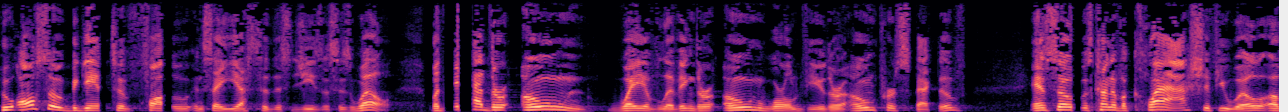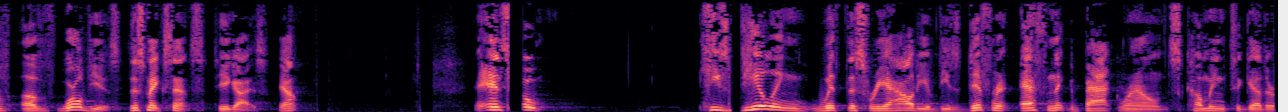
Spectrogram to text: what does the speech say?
who also began to follow and say yes to this Jesus as well. But they had their own way of living, their own worldview, their own perspective. And so it was kind of a clash, if you will, of, of worldviews. This makes sense to you guys, yeah? And so he's dealing with this reality of these different ethnic backgrounds coming together to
